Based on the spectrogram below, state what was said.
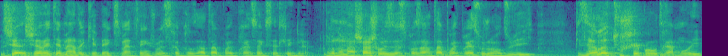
J'avais été maire de Québec ce matin, je voulais se représenter pour être presse avec cette ligne-là. Bruno Marchand choisit de se présenter pour être presse aujourd'hui, puis dire là, touchez pas au tramway.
